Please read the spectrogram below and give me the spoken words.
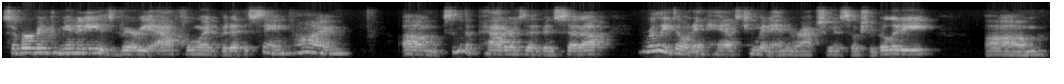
suburban community. It's very affluent, but at the same time, um, some of the patterns that have been set up really don't enhance human interaction and sociability. Um,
